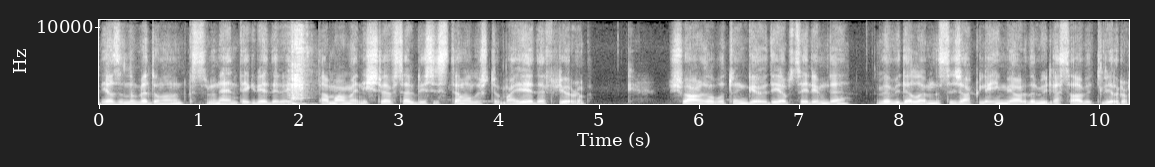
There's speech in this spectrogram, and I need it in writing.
Yazılım ve donanım kısmını entegre ederek tamamen işlevsel bir sistem oluşturmayı hedefliyorum. Şu an robotun gövde yapısı elimde ve vidalarını sıcak lehim yardımıyla sabitliyorum.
